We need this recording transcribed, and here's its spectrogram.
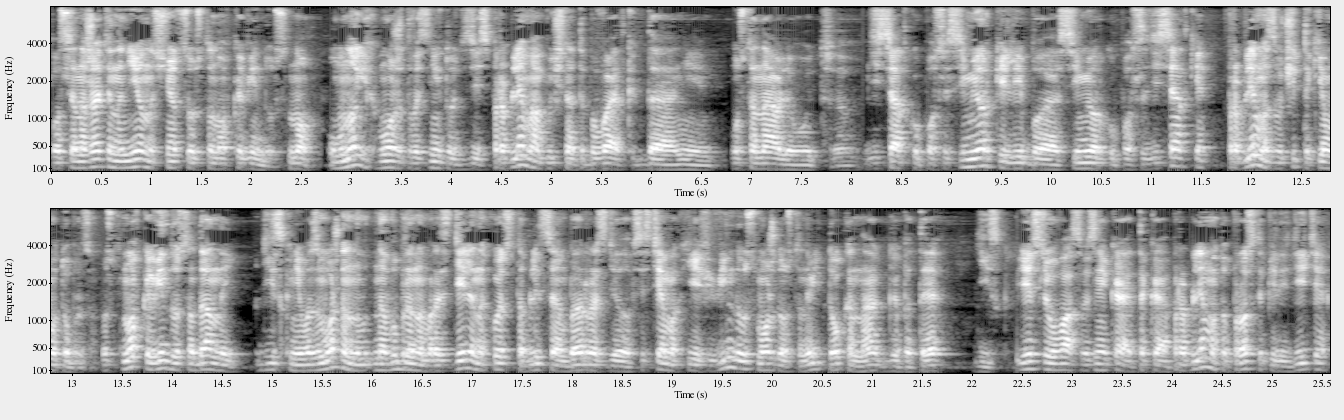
После нажатия на нее начнется установка Windows. Но у многих может возникнуть здесь проблема. Обычно это бывает, когда они устанавливают э, десятку после семерки, либо семерку после десятки. Проблема звучит таким вот образом. Установка Windows на данный диск невозможна. На выбранном разделе находится таблица MBR разделов. В системах EFI Windows можно установить только на GPT диск. Если у вас возникает такая проблема, то просто перейдите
